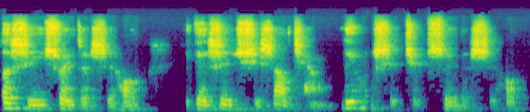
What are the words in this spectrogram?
二十一岁的时候，一个是徐少强六十九岁的时候。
